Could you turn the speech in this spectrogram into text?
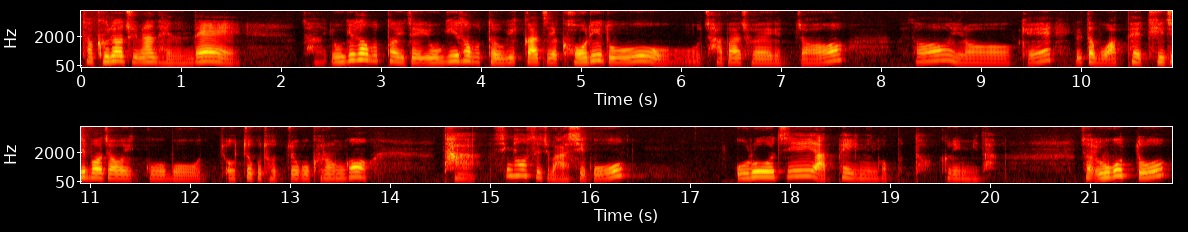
자 그려주면 되는데 자 여기서부터 이제 여기서부터 여기까지의 거리도 잡아줘야겠죠. 그래서 이렇게 일단 뭐 앞에 뒤집어져 있고 뭐 어쩌고 저쩌고 그런 거 다 신경 쓰지 마시고 오로지 앞에 있는 것부터 그립니다. 자, 요것도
